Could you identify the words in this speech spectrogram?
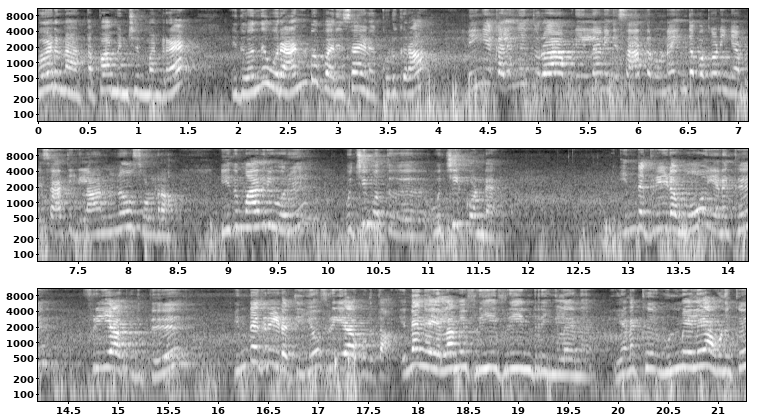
வேர்டை நான் தப்பாக மென்ஷன் பண்ணுறேன் இது வந்து ஒரு அன்பு பரிசாக எனக்கு கொடுக்குறான். நீங்கள் கலிங்கத்துறா அப்படிலாம் நீங்கள் சாத்தணும்னா இந்த பக்கம் நீங்கள் அப்படி சாத்திக்கலான்னு சொல்கிறான் இது மாதிரி ஒரு உச்சி மொத்து உச்சி கொண்ட இந்த கிரீடமும் எனக்கு ஃப்ரீயாக கொடுத்து இந்த கிரீடத்தையும் ஃப்ரீயாக கொடுத்தான் என்னங்க எல்லாமே ஃப்ரீ ஃப்ரீன்றீங்களேன்னு எனக்கு உண்மையிலே அவனுக்கு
